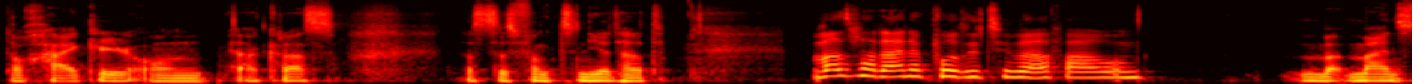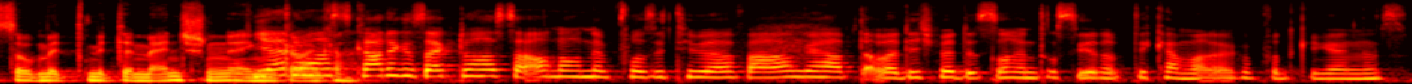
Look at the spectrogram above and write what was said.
doch heikel und ja krass, dass das funktioniert hat. Was war deine positive Erfahrung? Meinst du mit, mit den Menschen? Ja, du hast gerade gesagt, du hast da auch noch eine positive Erfahrung gehabt, aber dich würde jetzt noch interessieren, ob die Kamera kaputt gegangen ist.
